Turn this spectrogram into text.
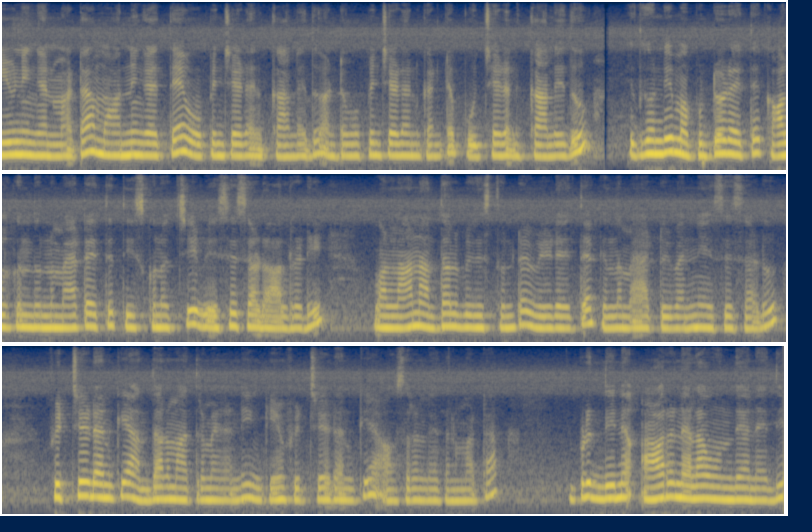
ఈవినింగ్ అనమాట మార్నింగ్ అయితే ఓపెన్ చేయడానికి కాలేదు. అంటే ఓపెన్ చేయడానికంటే పూజ చేయడానికి కాలేదు. ఇదిగోండి మా బుడ్డోడు అయితే కాలు కింద ఉన్న మ్యాట్ అయితే తీసుకుని వచ్చి వేసేసాడు ఆల్రెడీ. వాళ్ళ నాన్న అద్దాలు బిగిస్తుంటే వీడైతే కింద మ్యాట్ ఇవన్నీ వేసేసాడు. ఫిట్ చేయడానికి అద్దాలు మాత్రమేనండి ఇంకేం ఫిట్ చేయడానికి అవసరం లేదనమాట. ఇప్పుడు దీని ఆరన్ ఎలా ఉంది అనేది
